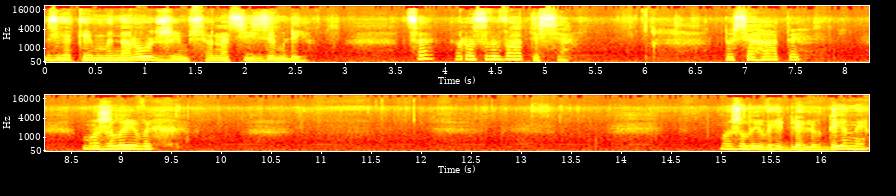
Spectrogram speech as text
з яким ми народжуємося на цій землі, це розвиватися, досягати можливих можливих для людини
